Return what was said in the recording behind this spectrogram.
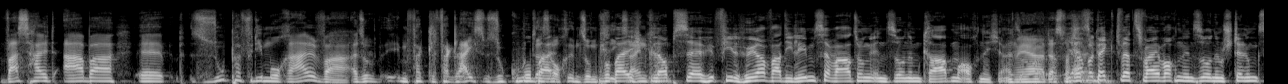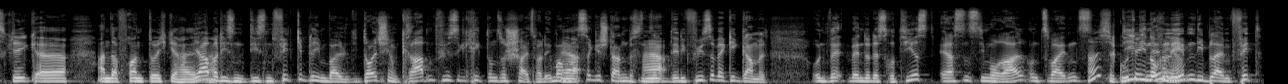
was halt aber äh, super für die Moral war. Also im Ver Vergleich so gut das auch in so einem Krieg wobei sein ich glaube, sehr hö- viel höher war die Lebenserwartung in so einem Graben auch nicht. Also Ja, das war- Respekt wird zwei Wochen in so einem Stellungskrieg äh, an der Front durchgehalten. Ja, aber die sind, die sind fit geblieben, weil die Deutschen haben Grabenfüße gekriegt und so Scheiß, weil du immer im Ja. Wasser gestanden bist und Ja. dir die Füße weggegammelt. Und we- wenn du das rotierst, erstens die Moral und zweitens, eine die, die noch ja. leben, die bleiben fit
